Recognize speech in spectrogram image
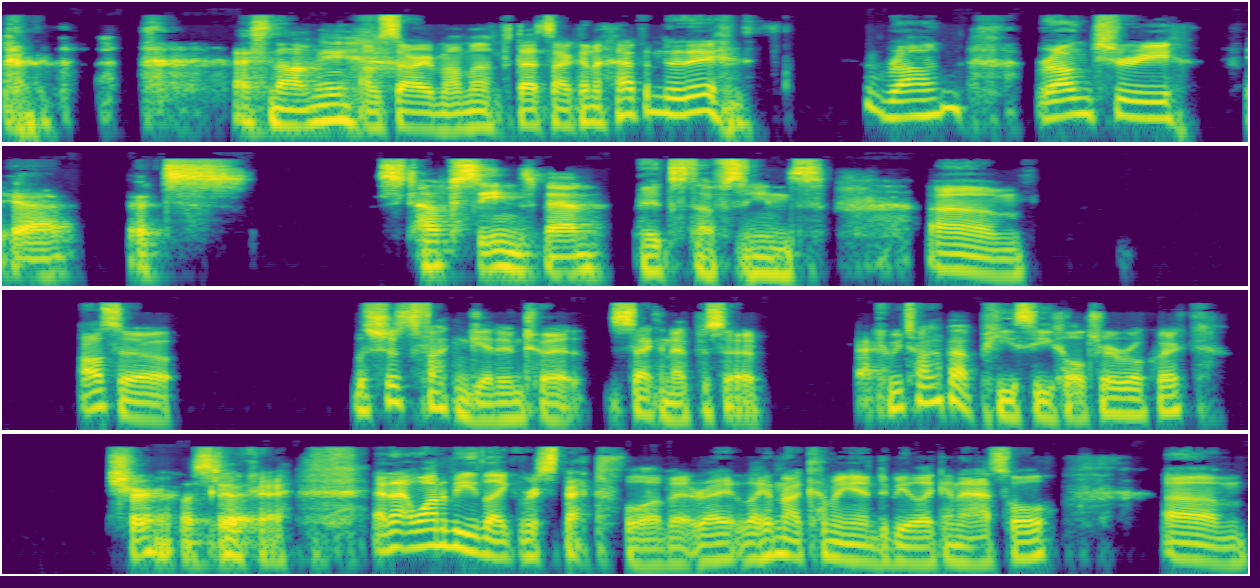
that's not me. I'm sorry, Mama, but that's not going to happen today. wrong, wrong tree. Yeah, it's it's tough scenes, man. It's tough scenes. Um. Also, let's just fucking get into it. Second episode. Can we talk about PC culture real quick? Sure, let's do it. okay and i want to be like respectful of it right like i'm not coming in to be like an asshole um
